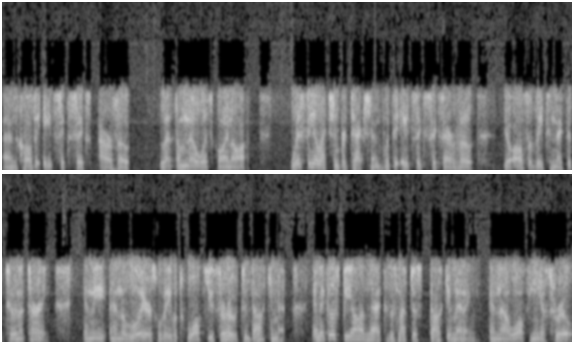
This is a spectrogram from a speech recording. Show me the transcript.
and call the 866 Our Vote. Let them know what's going on. With the election protection, with the 866 Our Vote, you'll also be connected to an attorney. And the, and the lawyers will be able to walk you through to document. And it goes beyond that because it's not just documenting and uh, walking you through.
